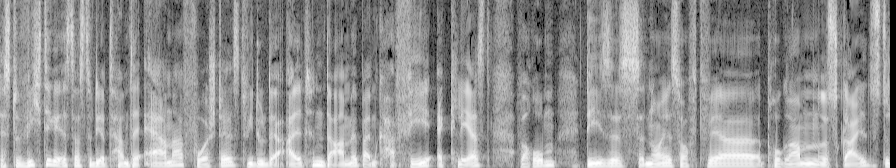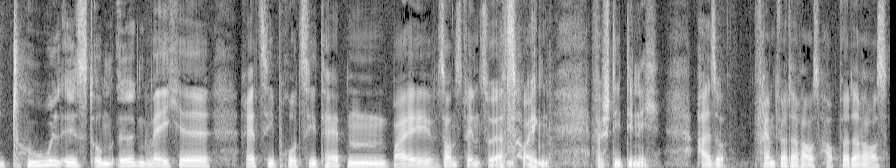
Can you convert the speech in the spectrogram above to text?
desto wichtiger ist, dass du dir Tante Erna vorstellst, wie du der alten Dame beim Café erklärst, warum dieses neue Softwareprogramm das geilste Tool ist, um irgendwelche Reziprozitäten bei sonst wem zu erzeugen. Versteht die nicht. Also Fremdwörter raus, Hauptwörter raus,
